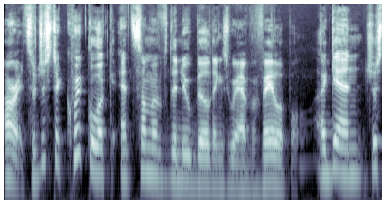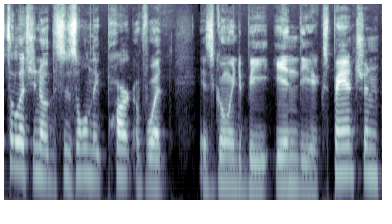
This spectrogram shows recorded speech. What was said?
All right, so just a quick look at some of the new buildings we have available. Again, just to let you know, this is only part of what is going to be in the expansion.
